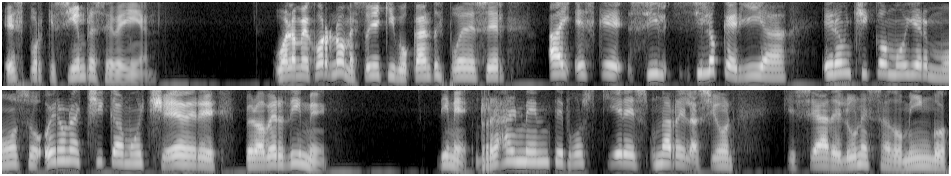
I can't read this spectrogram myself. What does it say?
es porque siempre se veían. O a lo mejor no, me estoy equivocando y puede ser, ay, es que sí, sí lo quería, era un chico muy hermoso, o era una chica muy chévere, pero a ver, dime, dime, ¿realmente vos quieres una relación que sea de lunes a domingo,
